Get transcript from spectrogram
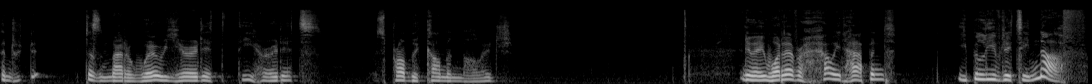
And it doesn't matter where he heard it, he heard it. It was probably common knowledge. Anyway, whatever, how it happened, he believed it enough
